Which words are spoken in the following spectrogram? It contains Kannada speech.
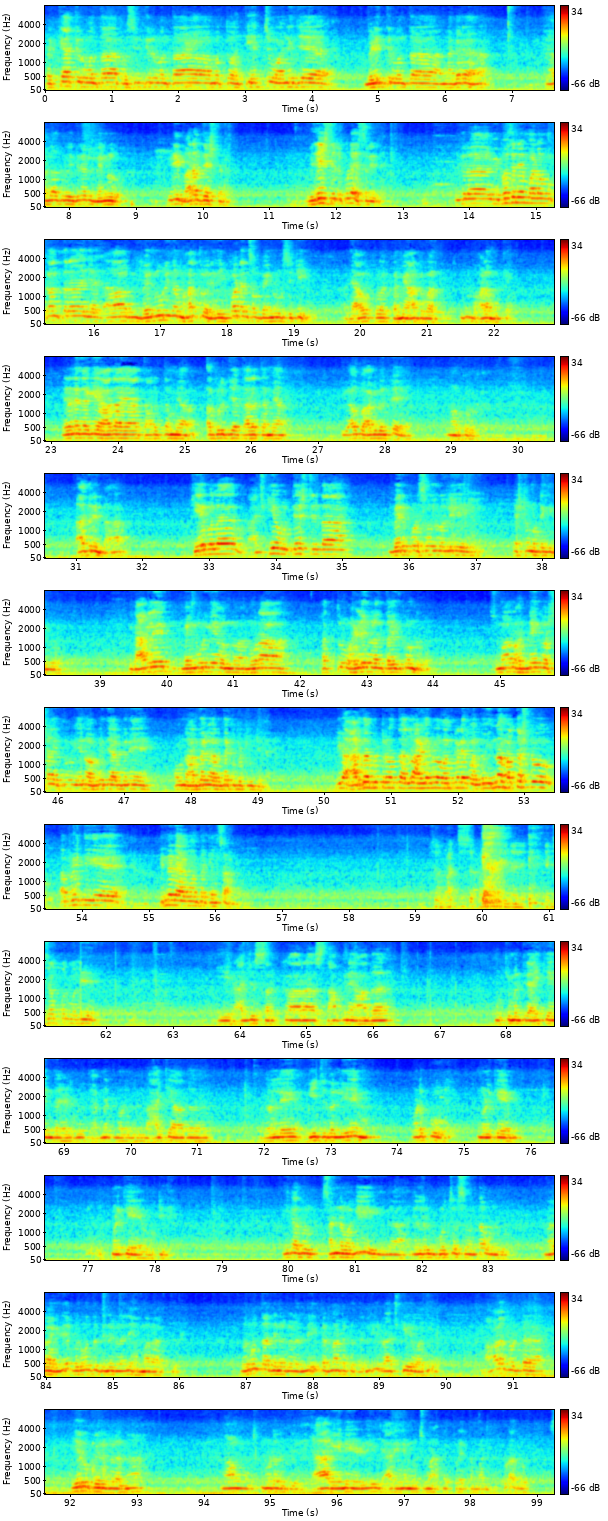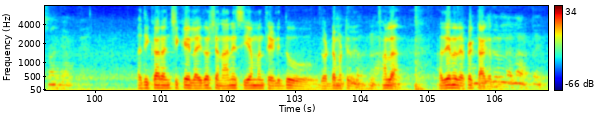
ಪ್ರಖ್ಯಾತಿ ಇರುವಂಥ ಪ್ರಸಿದ್ಧಿ ಇರುವಂಥ ಮತ್ತು ಅತಿ ಹೆಚ್ಚು ವಾಣಿಜ್ಯ ಬೆಳೀತಿರುವಂಥ ನಗರ ಯಾವುದಾದ್ರೂ ಇದ್ರೆ ಬೆಂಗಳೂರು. ಇಡೀ ಭಾರತ ದೇಶದಲ್ಲಿ ವಿದೇಶದಲ್ಲಿ ಕೂಡ ಹೆಸರಿದೆ. ಇದರ ವಿಭಜನೆ ಮಾಡೋ ಮುಖಾಂತರ ಆ ಬೆಂಗಳೂರಿನ ಮಹತ್ವ ಏನಿದೆ? ಇಂಪಾರ್ಟೆನ್ಸ್ ಆಫ್ ಬೆಂಗಳೂರು ಸಿಟಿ ಅದು ಯಾವ ಕೂಡ ಕಮ್ಮಿ ಆಗಬಾರ್ದು. ಇದು ಬಹಳ ಮುಖ್ಯ. ಎರಡನೇದಾಗಿ ಆದಾಯ, ತಾರತಮ್ಯ, ಅಭಿವೃದ್ಧಿಯ ತಾರತಮ್ಯ ಯಾವುದು ಆಗದಂತೆ ನೋಡ್ಕೋಬೇಕಾಗುತ್ತೆ ಆದ್ದರಿಂದ ಕೇವಲ ರಾಜಕೀಯ ಉದ್ದೇಶದಿಂದ ಬೇರ್ಪಡಿಸೋದ್ರಲ್ಲಿ ಎಷ್ಟು ಮಟ್ಟಿಗೆ ಇದು ಈಗಾಗಲೇ ಬೆಂಗಳೂರಿಗೆ ಒಂದು ನೂರ ಹತ್ತು ಹಳ್ಳಿಗಳನ್ನು ತೆಗೆದುಕೊಂಡು ಸುಮಾರು ಹದಿನೈದು ವರ್ಷ ಆಯಿತು, ಏನು ಅಭಿವೃದ್ಧಿ ಆಗದೇ ಅವನು ಅರ್ಧ ಅರ್ಧಕ್ಕೆ ಬಿಟ್ಟುಬಿಟ್ಟಿದ್ದಾರೆ ಈಗ ಅರ್ಧ ಬಿಟ್ಟಿರುವಂಥ ಎಲ್ಲ ಹಳ್ಳಿಗಳು ಒಂದು ಕಡೆ ಬಂದು ಇನ್ನೂ ಮತ್ತಷ್ಟು ಅಭಿವೃದ್ಧಿಗೆ ಹಿನ್ನಡೆ ಆಗುವಂಥ ಕೆಲಸ ಆಗುತ್ತೆ. ಸರ್, ರಾಜ್ಯ ಸರ್ಕಾರ ಎಕ್ಸಾಂಪಲ್ ಈ ರಾಜ್ಯ ಸರ್ಕಾರ ಸ್ಥಾಪನೆ ಆದ ಮುಖ್ಯಮಂತ್ರಿ ಆಯ್ಕೆಯಿಂದ ಹಿಡಿದು ಕ್ಯಾಬಿನೆಟ್ ಮಾಡೋದ್ರಿಂದ ಆಯ್ಕೆ ಆದ ಅದರಲ್ಲೇ ಬೀಜದಲ್ಲಿಯೇ ಒಡಕು ಮೊಳಕೆ ಮೊಳಕೆ ಹುಟ್ಟಿದೆ. ಈಗ ಅದು ಸಣ್ಣವಾಗಿ ಈಗ ಎಲ್ಲರಿಗೂ ಗೋಚರಿಸುವಂಥ ಒಂದು ಮರ ಆಗಿದೆ. ಬರುವಂಥ ದಿನಗಳಲ್ಲಿ ಹೆಮ್ಮರ ಆಗ್ತದೆ. ಬರುವಂಥ ದಿನಗಳಲ್ಲಿ ಕರ್ನಾಟಕದಲ್ಲಿ ರಾಜಕೀಯವಾಗಿ ಭಾಳ ದೊಡ್ಡ ಏರುಪೇರುಗಳನ್ನು ನಾವು ನೋಡಲಿದ್ದೇವೆ. ಯಾರು ಏನೇ ಹೇಳಿ ಯಾರೇನೇ ಮುಚ್ಚು ಮಾಡೋಕ್ಕೆ ಪ್ರಯತ್ನ ಮಾಡಿದ್ರು ಕೂಡ ಅದು ಸಾಧ್ಯ ಆಗ್ತದೆ ಅಧಿಕಾರ ಹಂಚಿಕೆಯಲ್ಲಿ ಐದು ವರ್ಷ ನಾನೇ ಸಿ ಎಂ ಅಂತ ಹೇಳಿದ್ದು ದೊಡ್ಡ ಮಟ್ಟದ ಅಲ್ಲ ಅದೇನಾದ್ರು ಎಫೆಕ್ಟ್ ಆಗುತ್ತೆ? ಅರ್ಥ ಇದೆ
